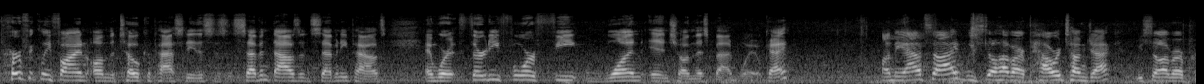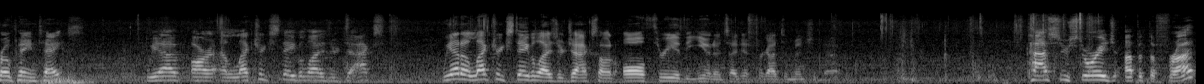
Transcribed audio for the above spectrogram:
perfectly fine on the tow capacity. This is at 7,070 pounds, and we're at 34 feet one inch on this bad boy, okay? On the outside, we still have our power tongue jack. We still have our propane tanks. We have our electric stabilizer jacks we had electric stabilizer jacks on all three of the units. I just forgot to mention that. Pass-through storage up at the front.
